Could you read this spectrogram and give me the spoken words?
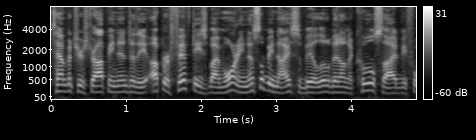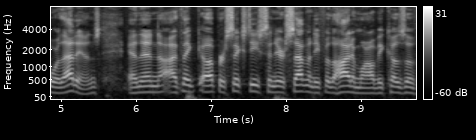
temperatures dropping into the upper 50s by morning. This will be nice. It'll be a little bit on the cool side before that ends. And then I think upper 60s to near 70 for the high tomorrow because of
